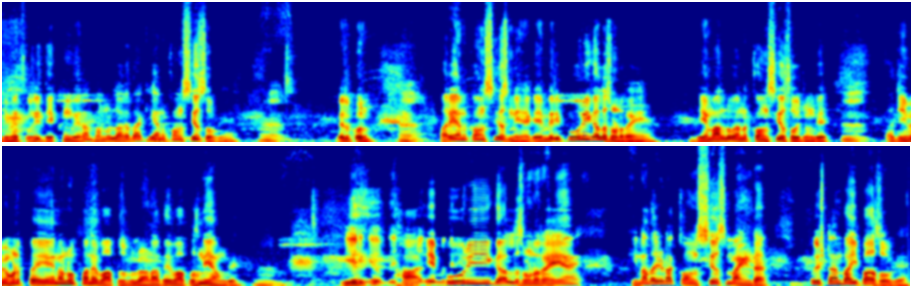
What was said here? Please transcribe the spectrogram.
ਜਿਵੇਂ ਤੁਸੀਂ ਦੇਖੋਗੇ ਨਾ ਤੁਹਾਨੂੰ ਲੱਗਦਾ ਕਿ ਅਨਕੌਂਸ਼ੀਅਸ ਹੋ ਗਏ ਆ ਹਾਂ ਬਿਲਕੁਲ। ਹਾਂ। ਪਰ ਇਹ ਅਨਕੌਂਸ਼ੀਅਸ ਨਹੀਂ ਹੈਗੇ। ਮੇਰੀ ਪੂਰੀ ਗੱਲ ਸੁਣ ਰਹੇ ਆ। ਜੇ ਮੰਨ ਲਓ ਅਨਕੌਂਸ਼ੀਅਸ ਹੋ ਜਾਓਗੇ ਤਾਂ ਜਿਵੇਂ ਹੁਣ ਪਏ ਆ, ਇਹਨਾਂ ਨੂੰ ਆਪਾਂ ਨੇ ਵਾਪਸ ਬੁਲਾਉਣਾ ਤੇ ਵਾਪਸ ਨਹੀਂ ਆਉਂਗੇ। ਹਾਂ। ਇਹ ਕਿ ਆਪਦੇ ਹਾਂ ਇਹ ਪੂਰੀ ਗੱਲ ਸੁਣ ਰਹੇ ਆ। ਇਹਨਾਂ ਦਾ ਜਿਹੜਾ ਕੌਨਸ਼ੀਅਸ ਮਾਈਂਡ ਹੈ ਉਹ ਇਸ ਟਾਈਮ ਬਾਈਪਾਸ ਹੋ ਗਿਆ।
